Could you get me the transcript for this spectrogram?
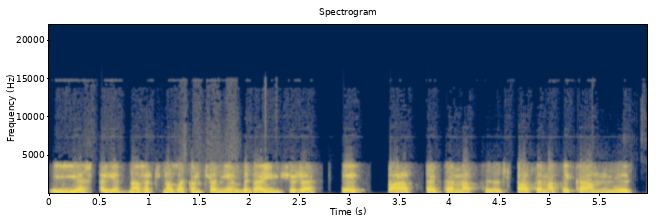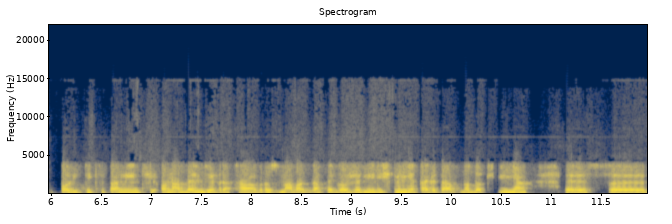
I jeszcze jedna rzecz na zakończenie. Wydaje mi się, że e, ta, te tematy, ta tematyka polityki pamięci, ona będzie wracała w rozmowach, dlatego że mieliśmy nie tak dawno do czynienia e, z e,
